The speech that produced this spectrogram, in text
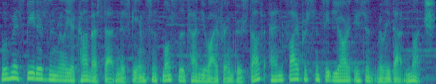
Movement speed isn't really a combat stat in this game since most of the time you iframe through stuff, and 5% CDR isn't really that much.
